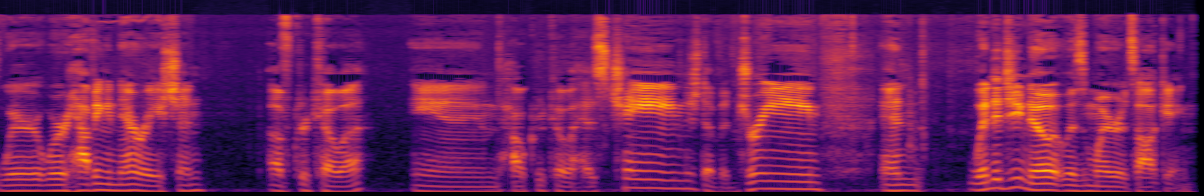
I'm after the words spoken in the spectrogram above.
we're we're having a narration of Krakoa and how Krakoa has changed, of a dream. And when did you know it was Moira talking?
